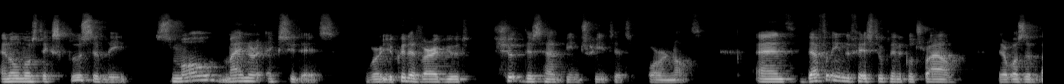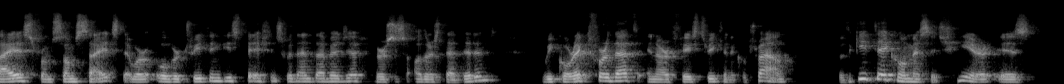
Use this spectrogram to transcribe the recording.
and almost exclusively small minor exudates where you could have argued should this have been treated or not. And definitely in the phase two clinical trial, there was a bias from some sites that were overtreating these patients with anti-VEGF versus others that didn't. We correct for that in our phase three clinical trial. But the key take home message here is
